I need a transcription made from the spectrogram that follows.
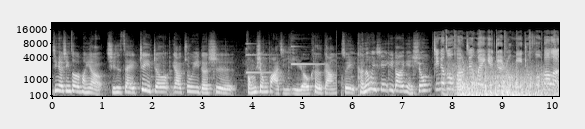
金牛星座的朋友，其实在这一周要注意的是。逢凶化吉，以柔克刚，所以可能会先遇到一点凶。金牛座黄建伟也卷入迷途风暴了。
